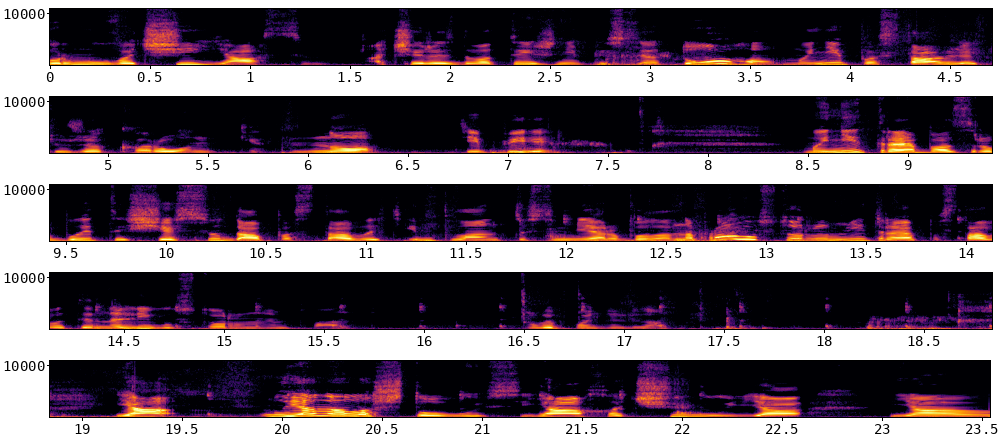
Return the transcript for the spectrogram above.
формувачі ясен. А через два тижні після того мені поставлять уже коронки. Но тепер мені треба зробити ще сюди, поставити імплант. Тобто я робила на праву сторону, мені треба поставити на ліву сторону імплант. Ви поняли, да? Я, ну, я налаштовуюсь, я хочу, я, я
